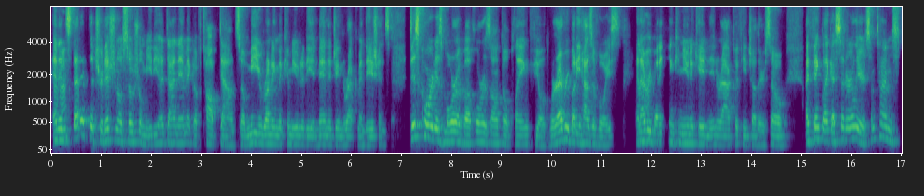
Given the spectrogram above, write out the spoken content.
And uh-huh. instead of the traditional social media dynamic of top down, so me running the community and managing the recommendations, Discord is more of a horizontal playing field where everybody has a voice and uh-huh. everybody can communicate and interact with each other. So I think, like I said earlier, sometimes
